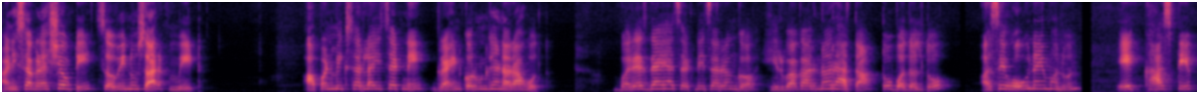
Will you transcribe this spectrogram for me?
आणि सगळ्यात शेवटी चवीनुसार मीठ. आपण मिक्सरला ही चटणी ग्राइंड करून घेणार आहोत. बऱ्याचदा ह्या चटणीचा रंग हिरवागार न राहता तो बदलतो. असे होऊ नये म्हणून एक खास टीप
